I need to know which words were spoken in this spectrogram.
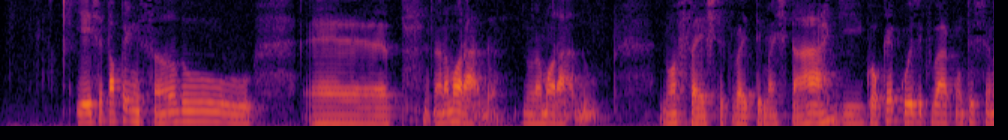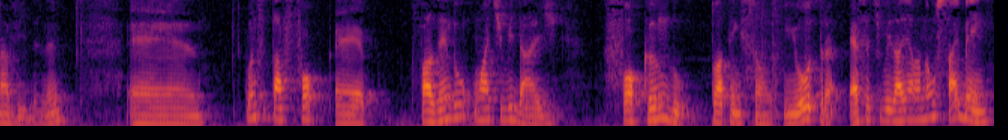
e aí você está pensando é, na namorada, no namorado, numa festa que vai ter mais tarde, qualquer coisa que vai acontecer na vida, né? É, quando você está é, fazendo uma atividade, focando tua atenção em outra, essa atividade ela não sai bem.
